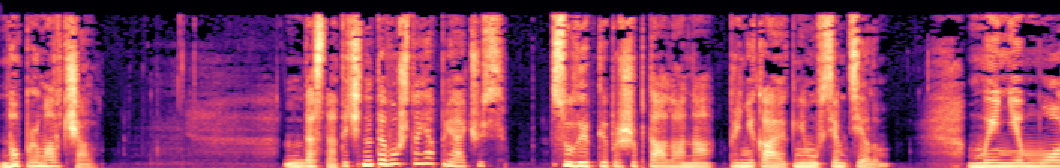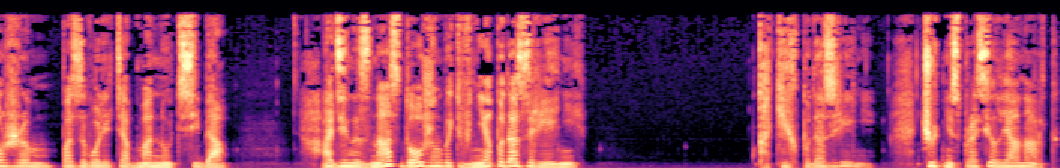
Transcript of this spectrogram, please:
но промолчал. «Достаточно того, что я прячусь», — с улыбкой прошептала она, приникая к нему всем телом. «Мы не можем позволить обмануть себя. Один из нас должен быть вне подозрений». «Каких подозрений?» — чуть не спросил Леонард.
